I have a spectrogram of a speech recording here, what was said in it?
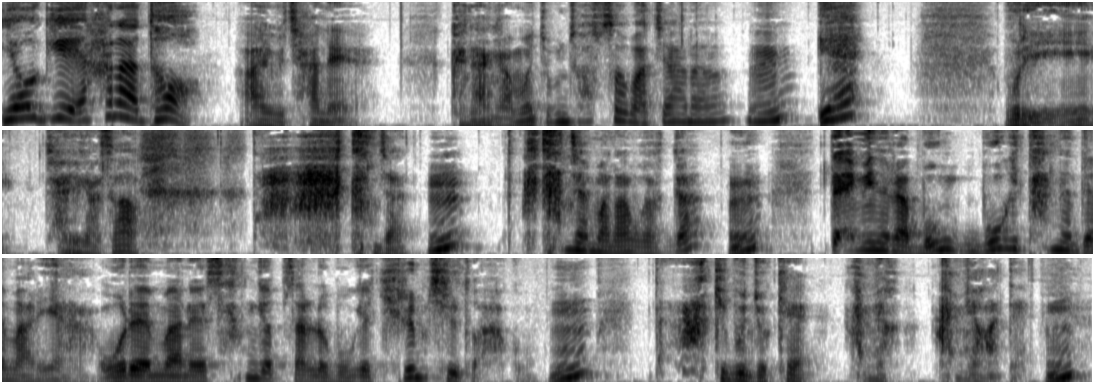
여기에 하나 더. 아이고 자네 그냥 가면 좀 섭섭하지 않아? 응? 예? 우리 저희 가서 딱 한 잔, 응? 딱 한 잔만 하고 갈까? 응? 때미느라 목, 목이 탔는데 말이야. 오랜만에 삼겹살로 목에 기름칠도 하고, 응? 딱 기분 좋게 한 병, 한 병한테, 응?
